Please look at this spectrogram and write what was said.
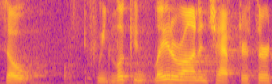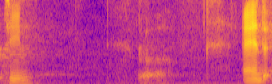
So if we look in, later on in chapter 13, and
